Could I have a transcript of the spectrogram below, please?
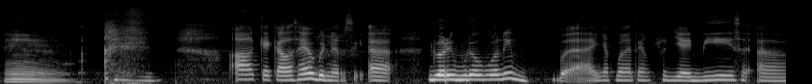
Hmm. Oke, kalau saya bener sih. eh, 2020 ini banyak banget yang terjadi. eh,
